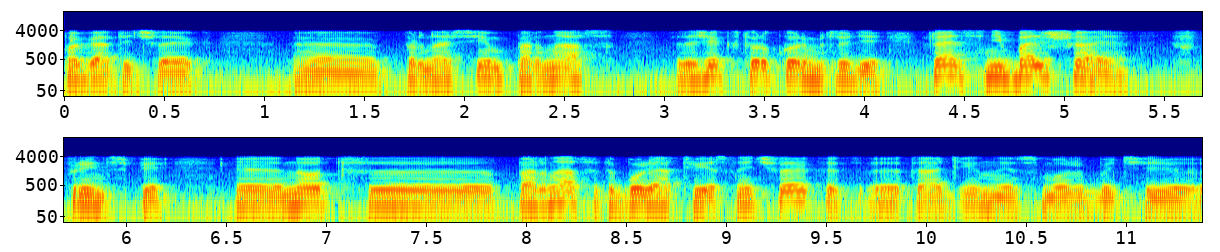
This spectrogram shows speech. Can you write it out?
богатый человек, э, Парнасим, Парнас, это человек, который кормит людей. Разница небольшая, в принципе, э, но вот э, Парнас – это более ответственный человек, это, это один из, может быть, э,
